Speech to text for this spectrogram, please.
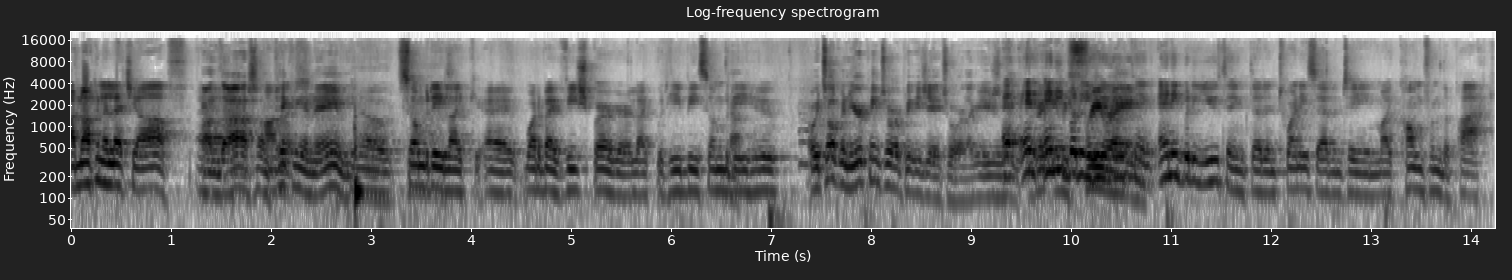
I'm not going to let you off on uh, that, I'm on picking it. a name. You know, somebody like uh, what about Wiesberger? Like, would he be somebody who? Are we talking European Tour or PGA Tour? Like, you just A- want an- give me anybody free you reign. think anybody you think that in 2017 might come from the pack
